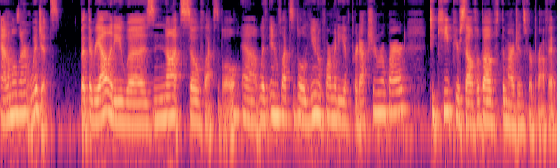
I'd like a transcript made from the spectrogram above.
animals aren't widgets. But the reality was not so flexible, uh, with inflexible uniformity of production required to keep yourself above the margins for profit.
